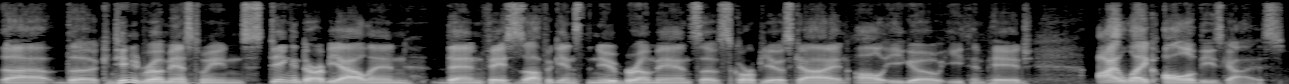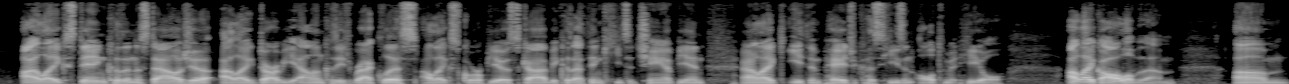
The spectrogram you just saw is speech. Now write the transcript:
uh, the continued romance between Sting and Darby Allin then faces off against the new bromance of Scorpio Sky and All Ego Ethan Page. I like all of these guys. I like Sting because of nostalgia. I like Darby Allin because he's reckless. I like Scorpio Sky because I think he's a champion. And I like Ethan Page because he's an ultimate heel. I like all of them. Um,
